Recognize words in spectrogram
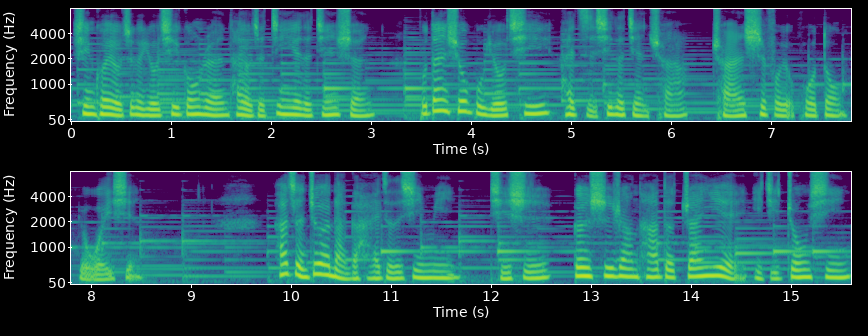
幸亏有这个油漆工人，他有着敬业的精神，不但修补油漆，还仔细的检查船是否有破洞、有危险。他拯救了两个孩子的性命，其实更是让他的专业以及忠心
